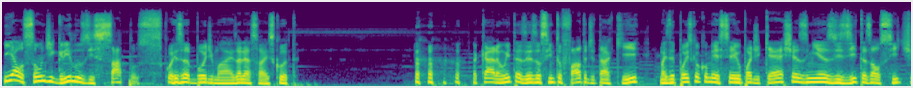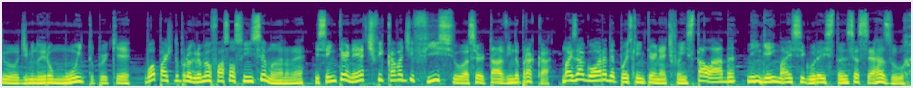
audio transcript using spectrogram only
e ao som de grilos e sapos. Coisa boa demais, olha só, escuta. Cara, muitas vezes eu sinto falta de estar aqui, mas depois que eu comecei o podcast, as minhas visitas ao sítio diminuíram muito, porque boa parte do programa eu faço aos fins de semana, né? E sem internet ficava difícil acertar a vinda para cá. Mas agora, depois que a internet foi instalada, ninguém mais segura a estância Serra Azul.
